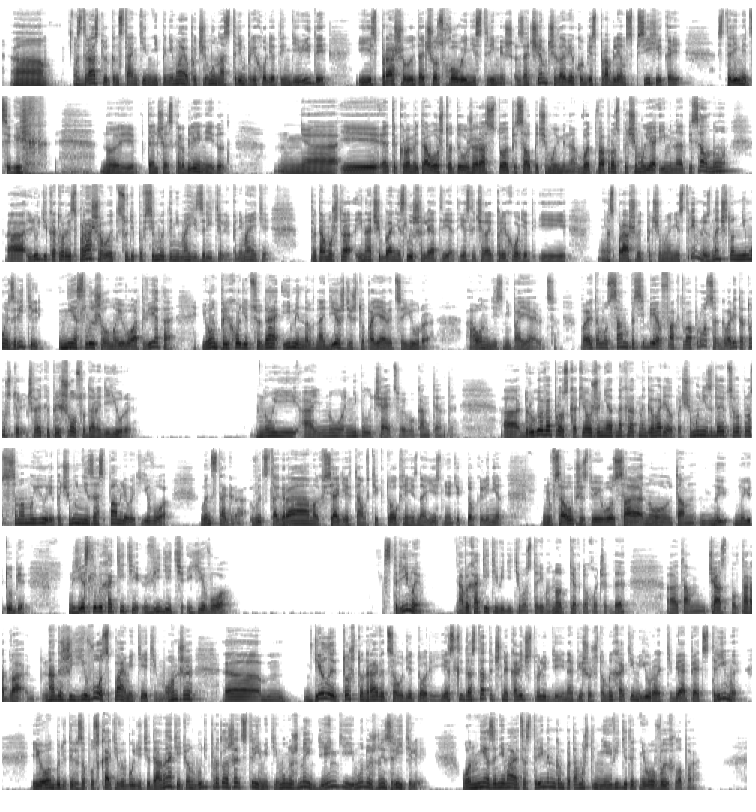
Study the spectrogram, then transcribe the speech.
Эм... Здравствуй, Константин. Не понимаю, почему на стрим приходят индивиды и спрашивают, а что с Ховой не стримишь? Зачем человеку без проблем с психикой стримить с Ну и дальше оскорбления идут. А, и это кроме того, что ты уже раз сто описал, почему именно. Вот вопрос, почему я именно отписал, но а, люди, которые спрашивают, судя по всему, это не мои зрители, понимаете? Потому что иначе бы они слышали ответ. Если человек приходит и спрашивает, почему я не стримлю, значит он не мой зритель, не слышал моего ответа, и он приходит сюда именно в надежде, что появится Юра. А он здесь не появится. Поэтому сам по себе факт вопроса говорит о том, что человек и пришел сюда ради Юры. Ну и а, ну, не получает своего контента. А, другой вопрос, как я уже неоднократно говорил, почему не задаются вопросы самому Юре, почему не заспамливать его в, инстаграм, в инстаграмах всяких, там в ТикТок, я не знаю, есть у него ТикТок или нет, в сообществе его, со, ну там на, Ютубе. Если вы хотите видеть его стримы, а вы хотите видеть его стримы, ну, те, кто хочет, да, а, там час, полтора, два, надо же его спамить этим, он же э, делает то, что нравится аудитории. Если достаточное количество людей напишут, что мы хотим, Юра, от тебя опять стримы, и он будет их запускать, и вы будете донатить, он будет продолжать стримить. Ему нужны деньги, ему нужны зрители. Он не занимается стримингом, потому что не видит от него выхлопа.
